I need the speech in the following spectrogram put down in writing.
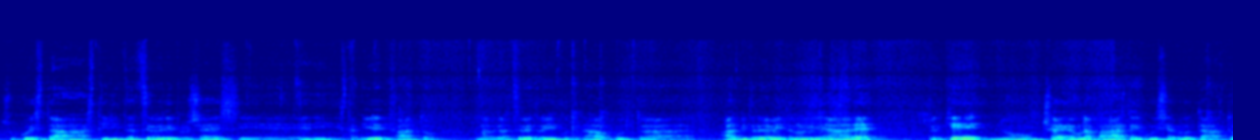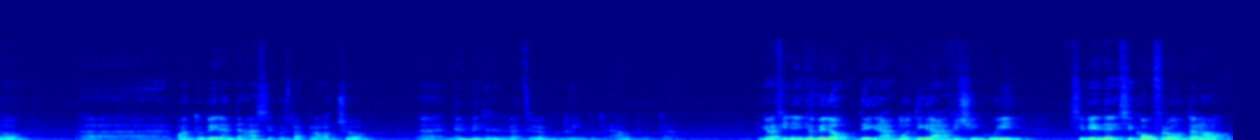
su questa stilizzazione dei processi e, e di stabilire di fatto una relazione tra input e output eh, arbitrariamente non lineare, perché non c'è una parte in cui si è valutato eh, quanto bene andasse questo approccio eh, nel mettere in relazione appunto input e output. Perché alla fine io vedo gra- molti grafici in cui si, vede, si confrontano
